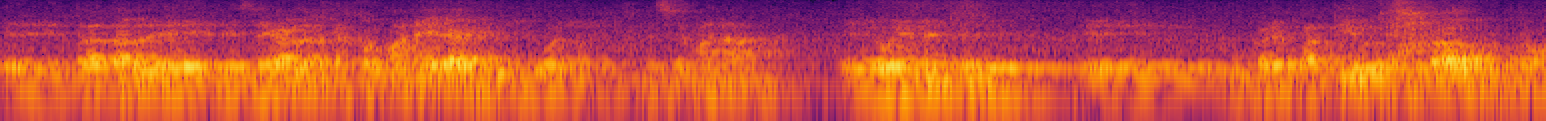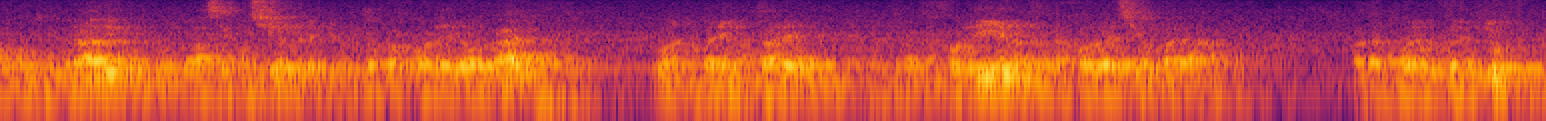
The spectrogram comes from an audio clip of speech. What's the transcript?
eh, tratar de, llegar de la mejor manera y, bueno, el fin de semana eh, obviamente eh, buscar el partido, el resultado, como estamos acostumbrados y como lo hacemos siempre que nos toca jugar de local. bueno, esperemos estar en, nuestro mejor día, en nuestra mejor versión para, para poder buscar el club.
